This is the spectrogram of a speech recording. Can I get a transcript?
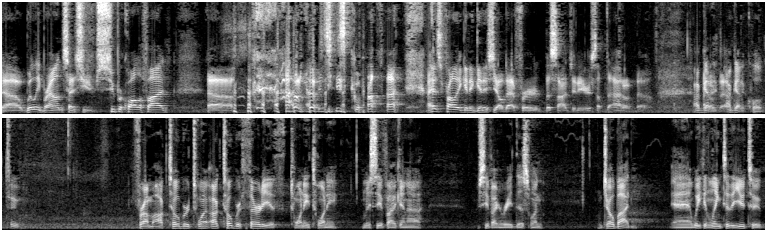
Uh, Willie Brown says she's super qualified. Uh, I don't know if she's qualified. That's probably going to get us yelled at for misogyny or something. I don't know. I've got a, I've got a quote too from October tw- October thirtieth, twenty twenty. Let me see if I can uh, let me see if I can read this one. Joe Biden, and we can link to the YouTube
